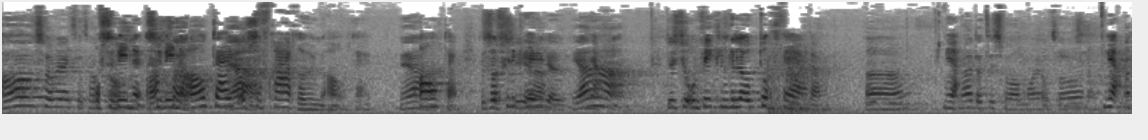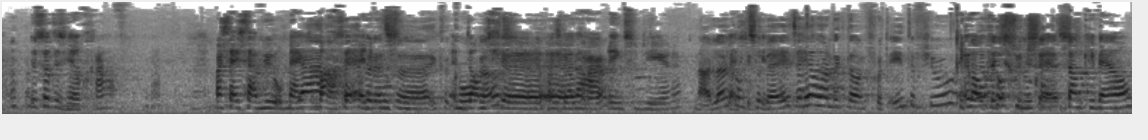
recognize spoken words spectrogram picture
Oh, zo werkt het ook Of ze winnen, ze winnen altijd, Ja. of ze vragen hun altijd. Ja. Altijd. Dus dat vind ik je. heel leuk. Ja. Dus die ontwikkeling loopt toch verder. Aha. Ja. Nou, dat is wel mooi om te horen. Ja, dus dat is heel gaaf. Maar zij staan nu op mij Ja, te wachten we en het, eh, ik- een dansje Je heel haar druk. instuderen. Nou, leuk om te weten. Heel hartelijk dank voor het interview. Ik en hoop dat je genoeg succes. hebt. Dankjewel.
